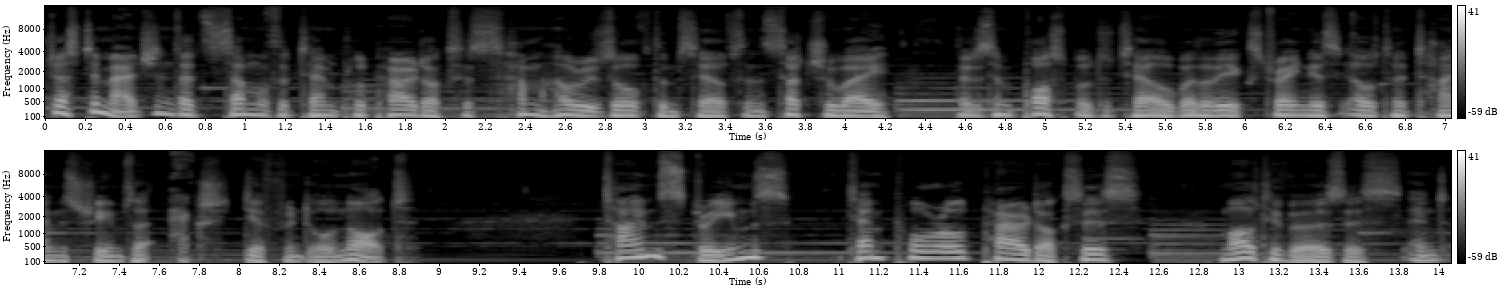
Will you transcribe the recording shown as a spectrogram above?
Just imagine that some of the temporal paradoxes somehow resolve themselves in such a way that it's impossible to tell whether the extraneous alternate time streams are actually different or not. Time streams, temporal paradoxes, multiverses, and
